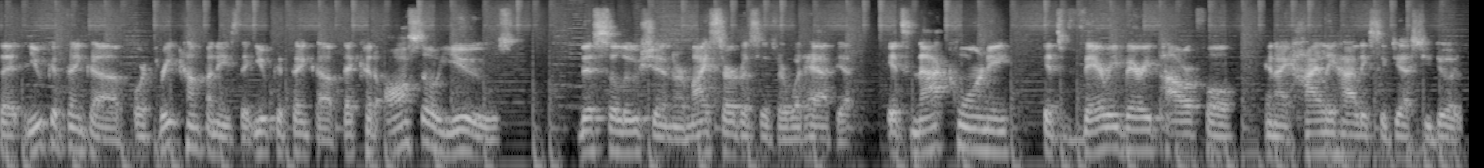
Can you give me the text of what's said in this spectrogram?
that you could think of, or three companies that you could think of that could also use this solution or my services or what have you. It's not corny, it's very, very powerful, and I highly, highly suggest you do it.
